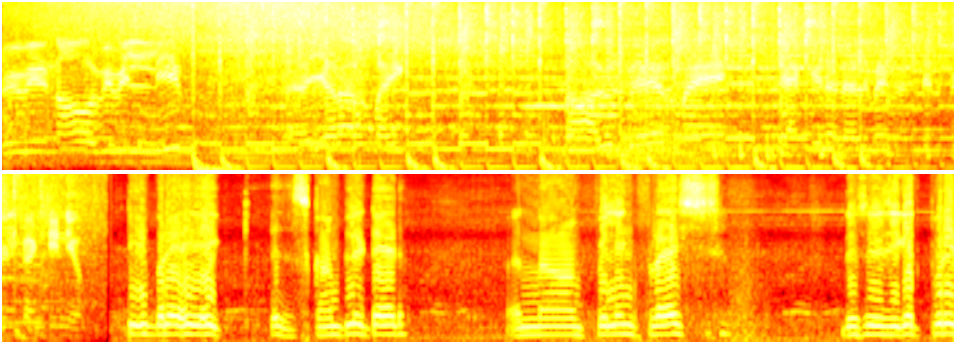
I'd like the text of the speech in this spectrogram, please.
we will now we will leave. Uh, here. Now I will wear my jacket and helmet, and then we'll continue. tea break is completed and now I'm feeling fresh this is Igatpuri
